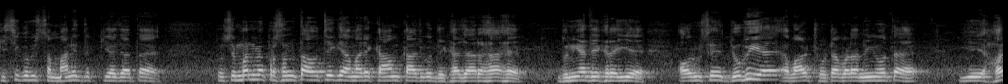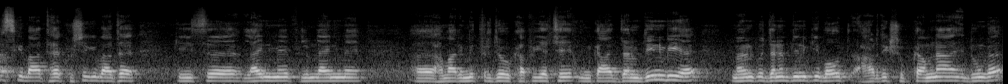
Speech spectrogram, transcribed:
किसी को भी सम्मानित जब किया जाता है तो उसे मन में प्रसन्नता होती है कि हमारे काम काज को देखा जा रहा है, दुनिया देख रही है, और उसे जो भी है अवार्ड छोटा बड़ा नहीं होता है। ये हर्ष की बात है, खुशी की बात है कि इस लाइन में फ़िल्म लाइन में हमारे मित्र जो काफ़ी अच्छे उनका जन्मदिन भी है। मैं उनको जन्मदिन की बहुत हार्दिक शुभकामनाएँ दूँगा।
